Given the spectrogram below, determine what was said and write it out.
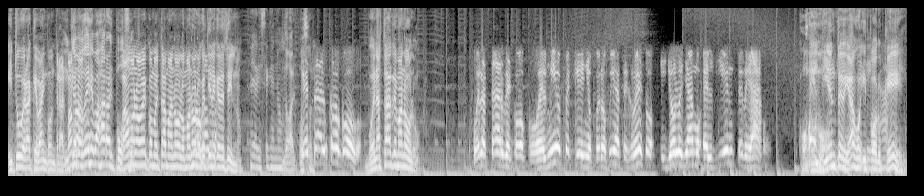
y tú verás que va a encontrar. Y que lo deje bajar al pozo. Vámonos a ver cómo está Manolo. Manolo, No, ¿qué no, tiene que decirnos? Ella dice que no. No, al ¿Qué tal, Coco? Buenas tardes, Manolo. Buenas tardes, Coco. El mío es pequeño, pero fíjate, grueso, y yo lo llamo el diente de ajo. El diente de ajo. ¿Y por qué?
